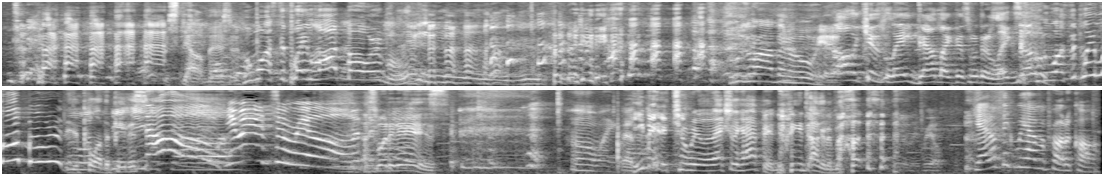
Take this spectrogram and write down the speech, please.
Scoutmaster. Who wants to play lawnmower? Who's robbing who here? All the kids laying down like this with their legs up. Who wants to play lawnmower? You pull out the penis. no. You made it too real. That's what it kid. Oh my god. He made it too real. It actually happened. What are you talking about? Yeah, I don't think we have a protocol.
